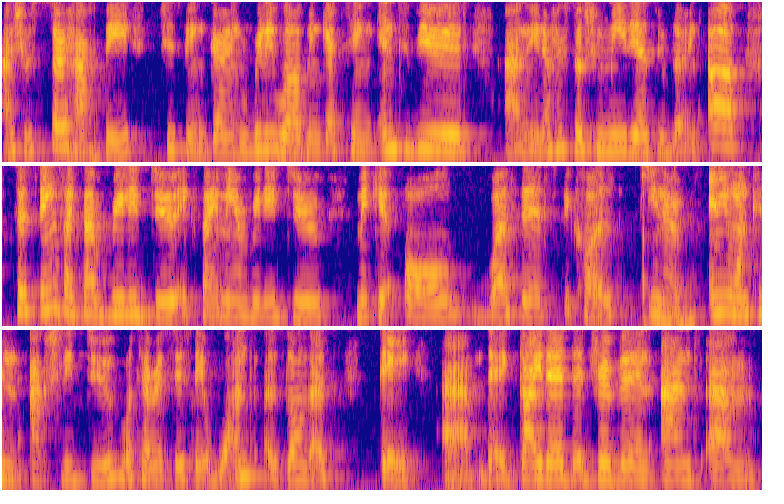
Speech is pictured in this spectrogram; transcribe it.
And she was so happy. She's been going really well, been getting interviewed, and you know her social media has been blowing up. So things like that really do excite me and really do make it all worth it because you know anyone can actually do whatever it is they want as long as they um, they're guided, they're driven, and um,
